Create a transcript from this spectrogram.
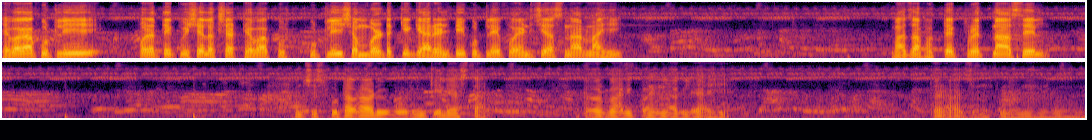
हे बघा कुठली परत एक विषय लक्षात ठेवा. कु कुठलीही शंभर टक्के गॅरंटी कुठल्याही पॉईंटची असणार नाही. माझा फक्त एक प्रयत्न असेल. पंचवीस फुटावर आडवी बोरिंग केले असता फुटावर बारीक पाणी लागले आहे? तर अजून पुढे म्हणून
